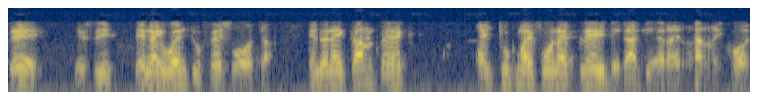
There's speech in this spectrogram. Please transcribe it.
there. You see. Then I went to fetch water, and when I come back, I took my phone, I played that, that record.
